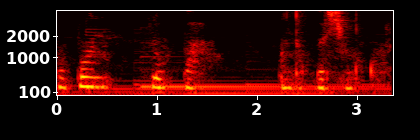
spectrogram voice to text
Aku pun lupa untuk bersyukur.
